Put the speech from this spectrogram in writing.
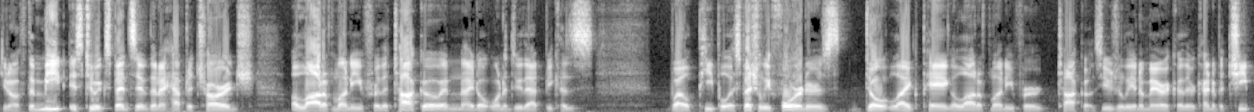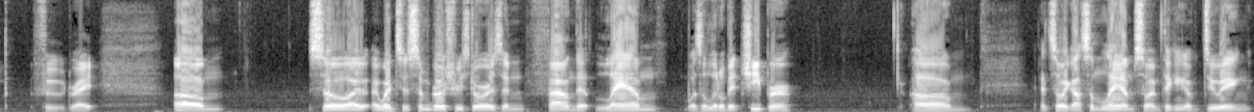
you know if the meat is too expensive then I have to charge a lot of money for the taco, and I don't want to do that because, well, people, especially foreigners, don't like paying a lot of money for tacos. Usually in America, they're kind of a cheap food, right? Um, so I, I went to some grocery stores and found that lamb was a little bit cheaper. Um, and so I got some lamb. So I'm thinking of doing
